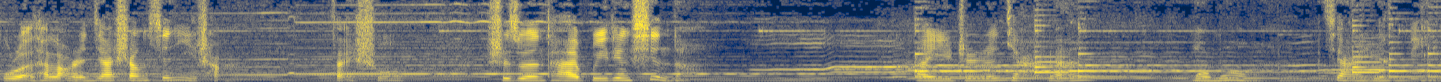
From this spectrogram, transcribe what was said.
徒惹他老人家伤心一场。再说，师尊他还不一定信呢。”太乙真人哑然，默默驾云离。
